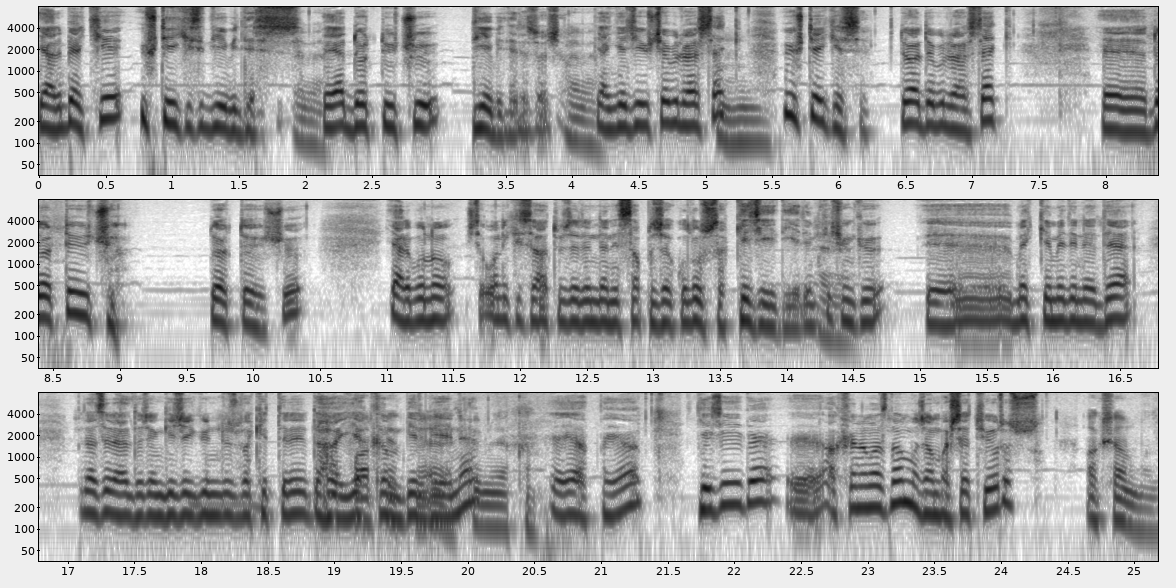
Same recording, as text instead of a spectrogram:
Yani belki üçte ikisi diyebiliriz. Evet. Veya dörtte üçü diyebiliriz hocam. Evet. Yani gece üçe bölersek Hı-hı. üçte ikisi. Dörde bölersek e, dörtte üçü. Dörtte üçü. Yani bunu işte 12 saat üzerinden hesaplayacak olursak geceyi diyelim ki. Evet. Çünkü e, Mekke Medine'de biraz herhalde hocam gece gündüz vakitleri daha Çok yakın birbirine evet, yakın. E, yapmaya. Geceyi de e, akşam namazından mı hocam başlatıyoruz? Akşam namazı.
